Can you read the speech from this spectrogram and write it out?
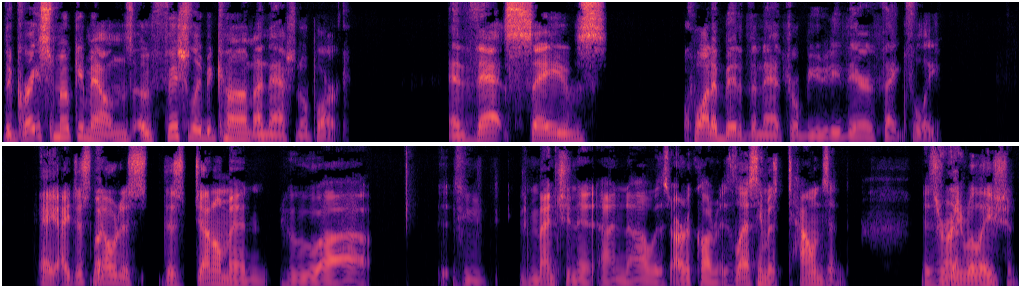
the Great Smoky Mountains officially become a national park. And that saves quite a bit of the natural beauty there, thankfully. Hey, I just But- noticed this gentleman who uh who mentioned it on uh with his article. His last name is Townsend. Is there any relation?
